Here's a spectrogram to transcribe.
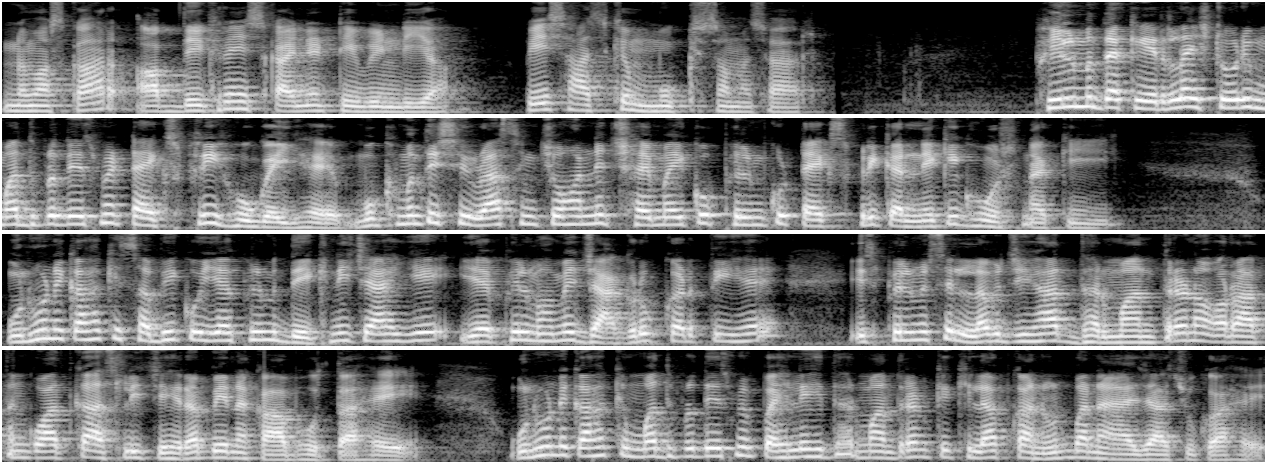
नमस्कार, आप देख रहे हैं स्काईनेट टीवी इंडिया पेश आज के मुख्य समाचार। Film the Kerala story Madhya Pradesh में टैक्स फ्री हो गई है। मुख्यमंत्री शिवराज सिंह चौहान ने 6 मई को फ़िल्म को टैक्स फ्री करने की घोषणा की। उन्होंने कहा कि सभी को यह फ़िल्म देखनी चाहिए। यह फ़िल्म हमें जागरूक करती है। इस फ़िल्म से लव जिहाद, धर्मांतरण और आतंकवाद का असली चेहरा बेनकाब होता है। उन्होंने कहा कि मध्य प्रदेश में पहले ही धर्मांतरण के खिलाफ कानून बनाया जा चुका है।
